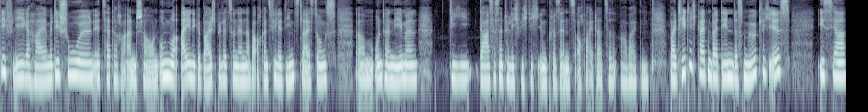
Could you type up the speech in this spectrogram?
die Pflegeheime, die Schulen etc. anschauen, um nur einige Beispiele zu nennen, aber auch ganz viele Dienstleistungsunternehmen, ähm, die, da ist es natürlich wichtig, in Präsenz auch weiterzuarbeiten. Bei Tätigkeiten, bei denen das möglich ist, ist ja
